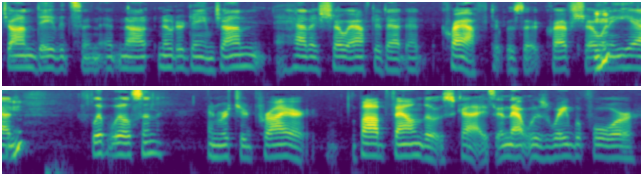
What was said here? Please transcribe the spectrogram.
John Davidson at No- Notre Dame. John had a show after that at Kraft. It was a Kraft show, and mm-hmm. he had mm-hmm. Flip Wilson and Richard Pryor. Bob found those guys, and that was way before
